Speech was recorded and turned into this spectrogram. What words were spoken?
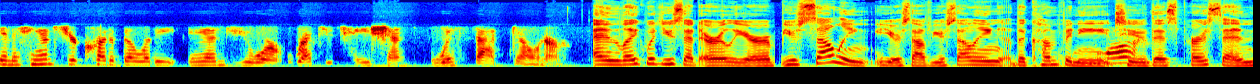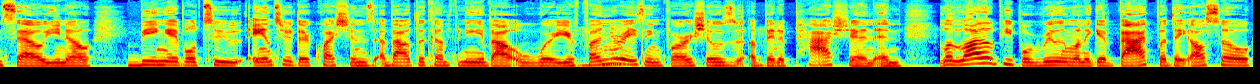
enhance your credibility and your reputation with that donor. And like what you said earlier, you're selling yourself, you're selling the company to this person. So, you know, being able to answer their questions about the company, about where you're mm-hmm. fundraising for shows a bit of passion. And a lot of people really want to give back, but they also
